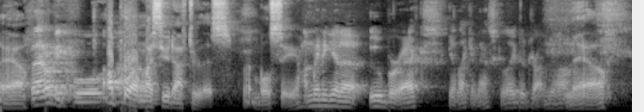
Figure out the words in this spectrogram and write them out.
Yeah, But that'll be cool. I'll pull out my suit after this, and we'll see. I'm gonna get a Uber X, get like an Escalator, to drop me off. Yeah,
